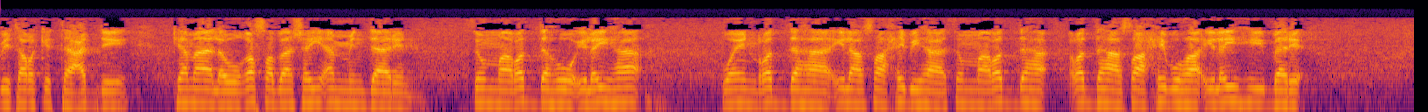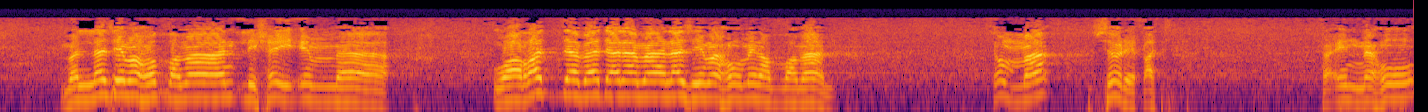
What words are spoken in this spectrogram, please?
بترك التعدي كما لو غصب شيئا من دار ثم رده إليها وإن ردها إلى صاحبها ثم ردها ردها صاحبها إليه برئ. من لزمه الضمان لشيء ما ورد بدل ما لزمه من الضمان ثم سرقت فإنه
